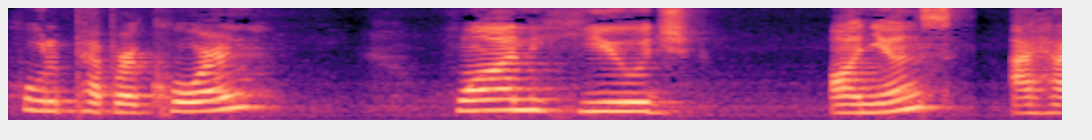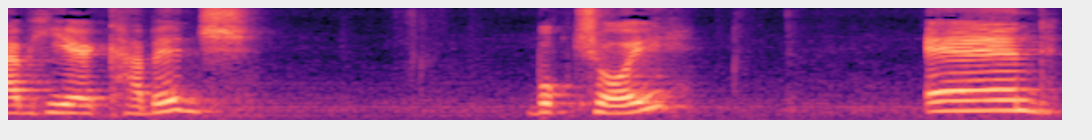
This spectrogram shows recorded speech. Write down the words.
whole peppercorn, 1 huge onions. I have here cabbage, bok choy, and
